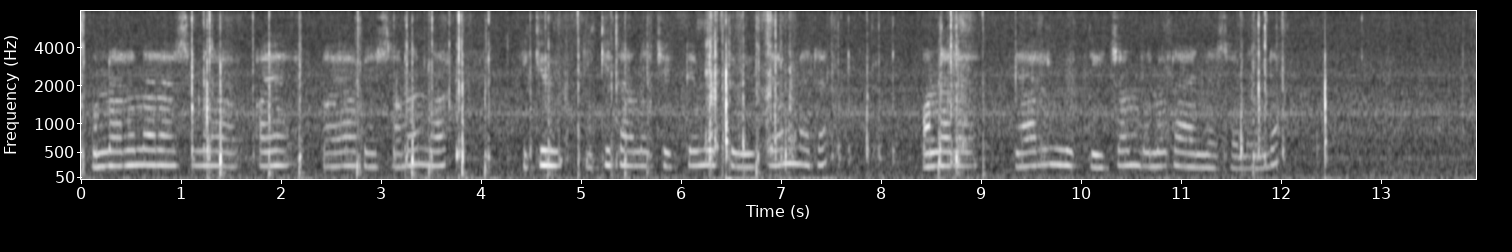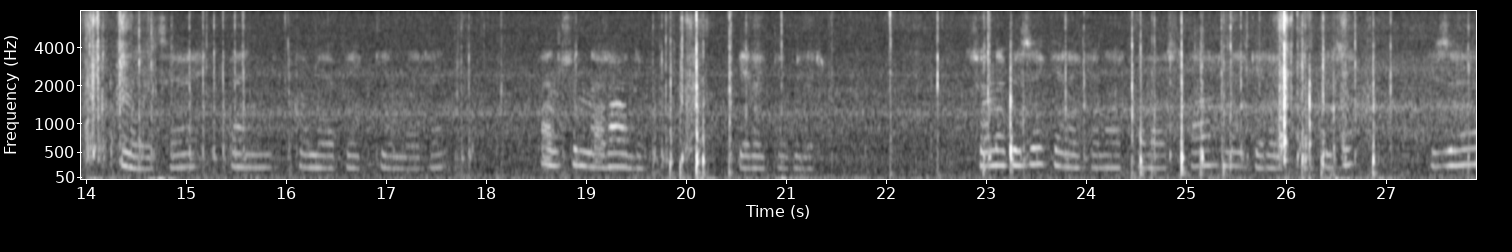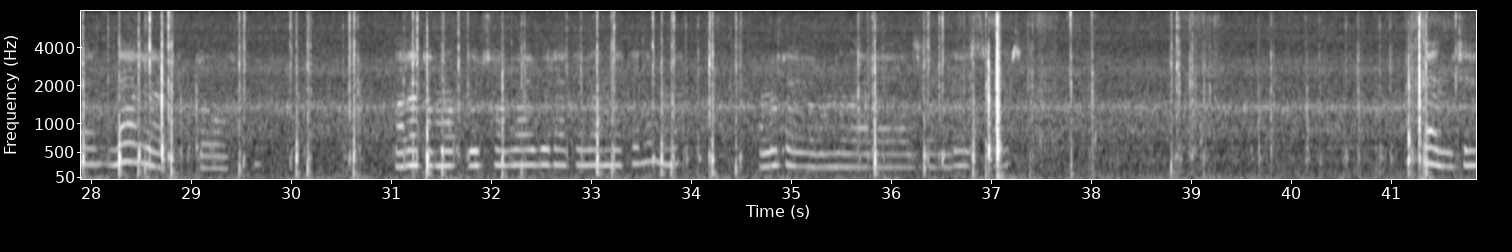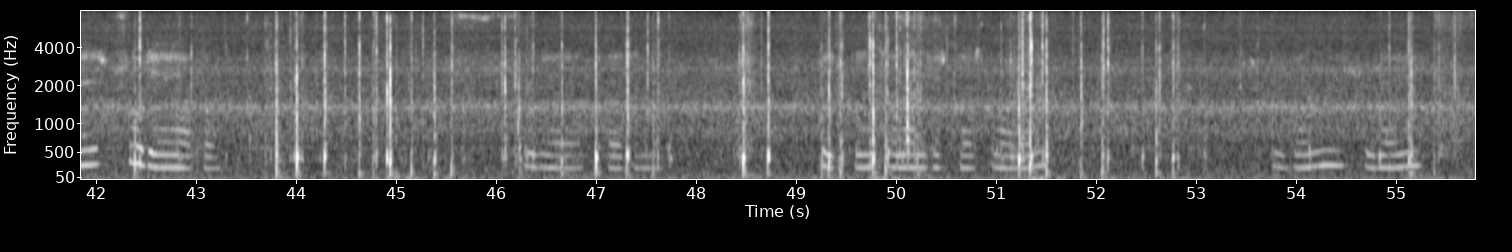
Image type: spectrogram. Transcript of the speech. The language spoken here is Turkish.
Bunların arasında baya, baya bir zaman var. İki, iki tane çektiğim video yüklenmedi. Onları yarın yükleyeceğim. Bunu da aynı zamanda. Neyse ben yıkamaya bekleyemeden ben şunları alayım. Gerekebilir. Sonra bize gereken arkadaşlar ne gerekli bize? Bize ne yaptı olsun? Mutlu Survivor'a devam edelim mi? Onu da yorumlara yazabilirsiniz. Bence Suriye yapalım. Suriye yapalım. Bekleyin hemen bir kasma alalım. Şuradan şurayı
